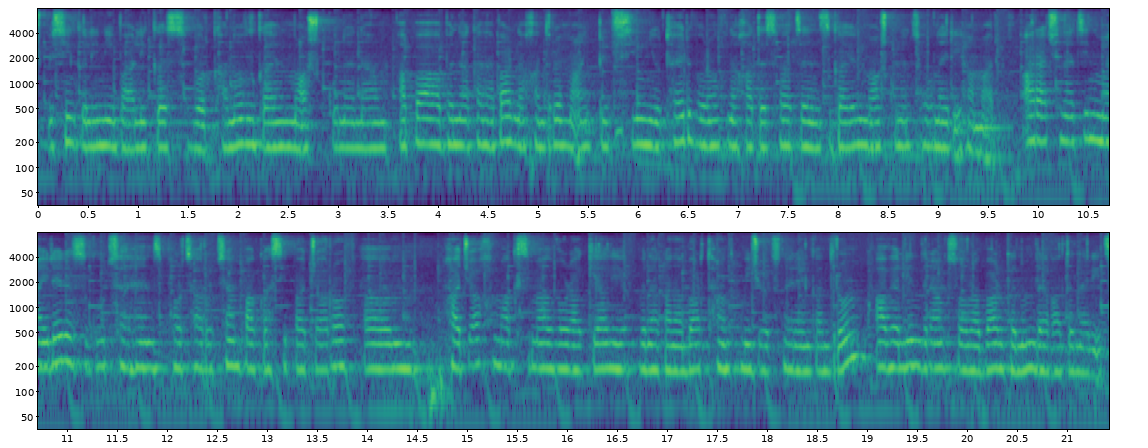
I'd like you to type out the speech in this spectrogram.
ինչպեսին կլինի բալիկս, որքանով զգայուն մաշկ կունենա, ապա բնականաբար նախընտրում այնպիսի նյութեր, որոնք նախատեսված են զգայուն մաշկ ունեցողների համար։ Առաջնատին մայրերս գուցե հենց փորձառության պակասի պատճառով հաճախ մաքսիմալ որակյալ եւ բնականաբար թանկ միջոցներ են ենք ընտրում, ավելին դրանք սովորաբար գնում դեղատներից։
